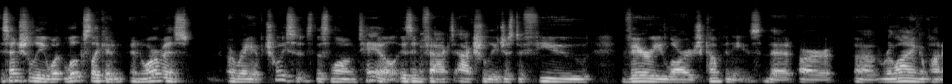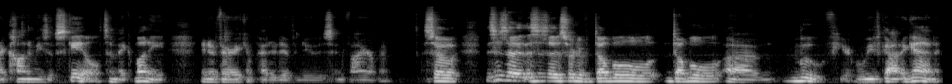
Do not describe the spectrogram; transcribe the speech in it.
essentially what looks like an enormous array of choices, this long tail, is in fact actually just a few very large companies that are uh, relying upon economies of scale to make money in a very competitive news environment. So this is a this is a sort of double double um, move here. We've got again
